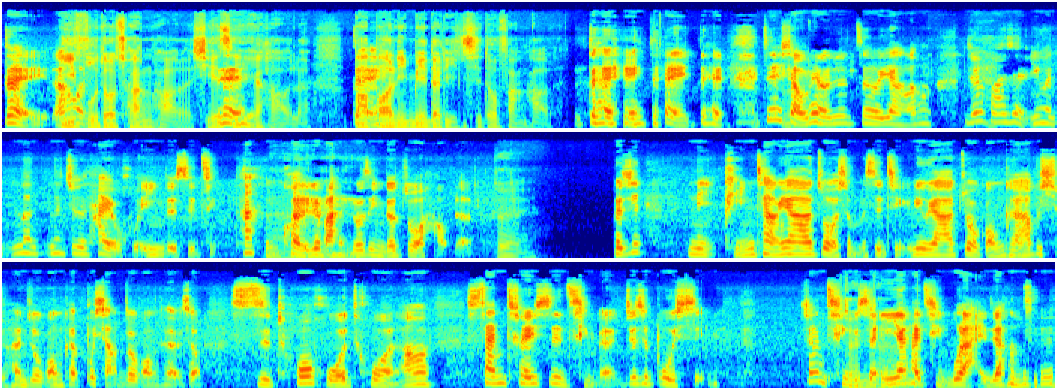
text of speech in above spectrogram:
对，然后衣服都穿好了，鞋子也好了，包包里面的零食都放好了。对对对，这些小朋友就是这样，然后你就会发现，因为那那就是他有回应的事情，他很快的就把很多事情都做好了。对。可是你平常要他做什么事情，例如要他做功课，他不喜欢做功课，不想做功课的时候，死拖活拖，然后三催四请的，就是不行，像请神一样，还请不来这样子。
